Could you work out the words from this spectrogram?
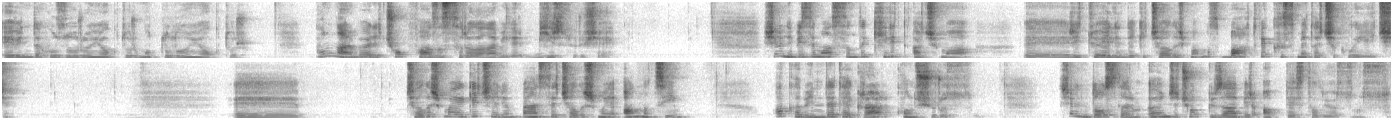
Evinde huzurun yoktur, mutluluğun yoktur. Bunlar böyle çok fazla sıralanabilir bir sürü şey. Şimdi bizim aslında kilit açma e, ritüelindeki çalışmamız baht ve kısmet açıklığı için. E, çalışmaya geçelim. Ben size çalışmayı anlatayım. Akabinde tekrar konuşuruz. Şimdi dostlarım önce çok güzel bir abdest alıyorsunuz.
